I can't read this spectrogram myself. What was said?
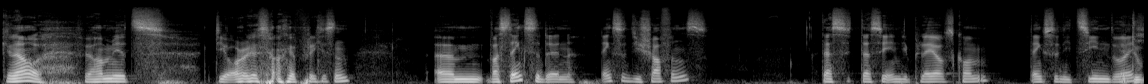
genau, wir haben jetzt die Orioles angepriesen. Ähm, was denkst du denn? Denkst du, die schaffen es, dass, dass sie in die Playoffs kommen? Denkst du, die ziehen durch? du-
